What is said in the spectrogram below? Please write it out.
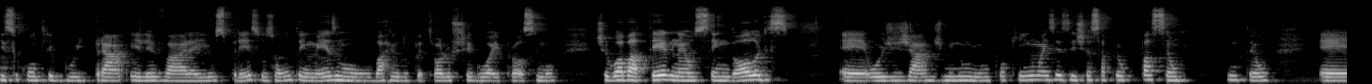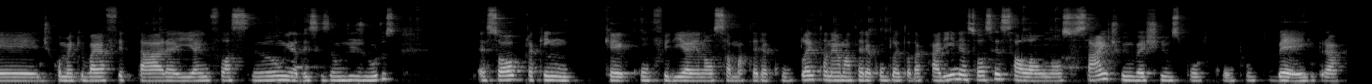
isso contribui para elevar aí os preços. Ontem mesmo o barril do petróleo chegou aí próximo, chegou a bater né, os 100 dólares. É, hoje já diminuiu um pouquinho, mas existe essa preocupação, então, é, de como é que vai afetar aí a inflação e a decisão de juros. É só para quem quer conferir a nossa matéria completa, né, a matéria completa da Karina, é só acessar lá o nosso site, o investnews.com.br, para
